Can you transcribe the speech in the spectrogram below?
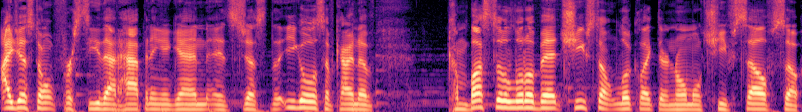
I just don't foresee that happening again. It's just the Eagles have kind of combusted a little bit. Chiefs don't look like their normal Chief self, so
